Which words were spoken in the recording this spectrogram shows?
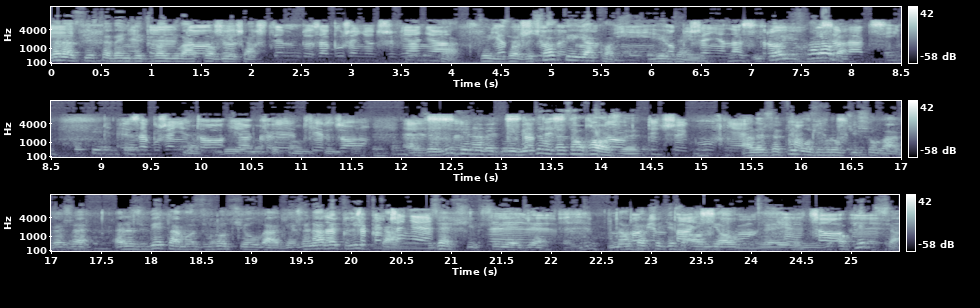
Zaraz jeszcze będzie e, dzwoniła kobieta. związku z tym do zaburzeń odżywiania Tak, czyli że wysokiej jakości i jedzenie. I to nastroju, jest choroba. izolacji. E, Zaburzenie to, jak e, twierdzą e, z ludzie nawet nie wiedzą, że są chorzy. Ale że ty mu zwrócisz uwagę, że Elżbieta mu zwróci uwagę, że nawet Na Litka zakończenie, ze wsi przyjedzie. e, No to przecież on ją e, co, opieprza,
